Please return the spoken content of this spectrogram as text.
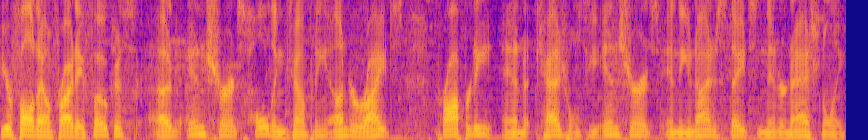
Your Fall Down Friday focus an insurance holding company underwrites property and casualty insurance in the United States and internationally.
